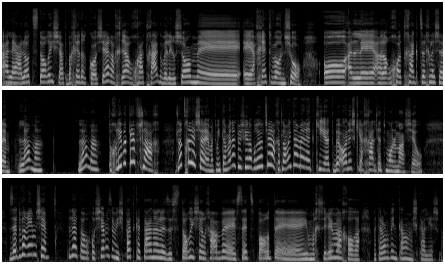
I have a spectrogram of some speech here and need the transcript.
על להעלות סטורי שאת בחדר כושר אחרי ארוחת חג ולרשום אה, אה, החטא ועונשו, או על, אה, על ארוחות חג צריך לשלם. למה? למה? תאכלי בכיף שלך. את לא צריכה לשלם, את מתאמנת בשביל הבריאות שלך, את לא מתאמנת כי את בעונש כי אכלת אתמול משהו. זה דברים ש... אתה יודע, אתה רושם איזה משפט קטן על איזה סטורי שלך בסט ספורט אה, עם מכשירים מאחורה, ואתה לא מבין כמה משקל יש לו.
